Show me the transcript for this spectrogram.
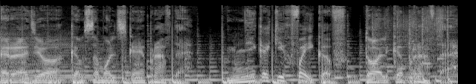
Радио «Комсомольская правда». Никаких фейков, только правда.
